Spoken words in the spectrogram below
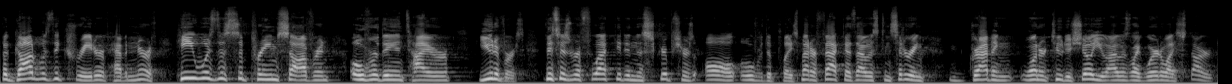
but God was the creator of heaven and earth. He was the supreme sovereign over the entire universe. This is reflected in the scriptures all over the place. Matter of fact, as I was considering grabbing one or two to show you, I was like, where do I start?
